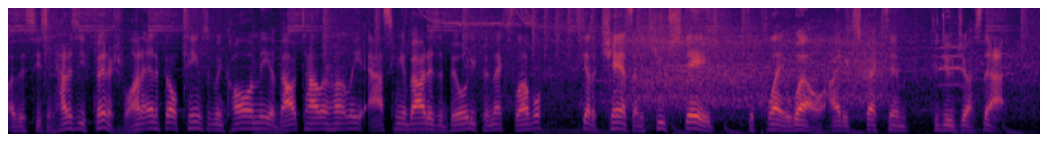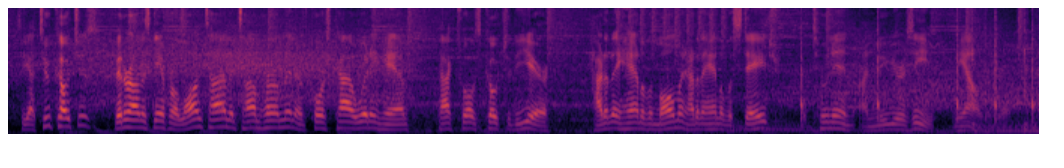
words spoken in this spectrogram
of the season. How does he finish? A lot of NFL teams have been calling me about Tyler Huntley, asking about his ability to the next level. He's got a chance on a huge stage to play well. I'd expect him to do just that. So you got two coaches, been around this game for a long time, and Tom Herman, and of course Kyle Whittingham, Pac-12's Coach of the Year. How do they handle the moment? How do they handle the stage? Tune in on New Year's Eve the Alamo Bowl.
